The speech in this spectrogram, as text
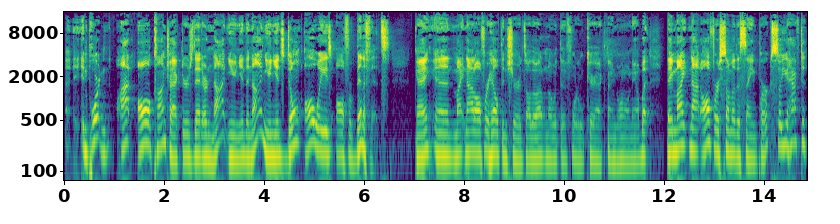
uh, important. Not all contractors that are not union, the non-unions don't always offer benefits okay, and might not offer health insurance, although I don't know what the Affordable Care Act thing going on now, but they might not offer some of the same perks. So you have to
